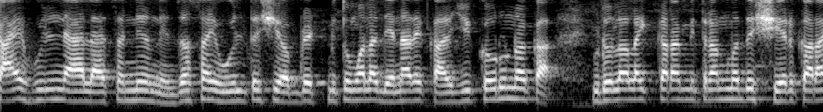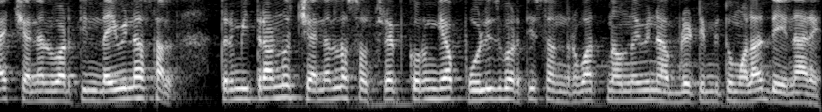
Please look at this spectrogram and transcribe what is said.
काय होईल न्यायालयाचा निर्णय? जसाही होईल तशी अपडेट मी तुम्हाला देणार आहे. काळजी करू नका. व्हिडिओला लाईक करा मित्रांमध्ये शेअर करा. चॅनलवरती नवीन असाल तर मित्रांनो चॅनलला सबस्क्राईब करून घ्या. पोलीस भरती संदर्भात नवनवीन अपडेट मी तुम्हाला देणार आहे.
